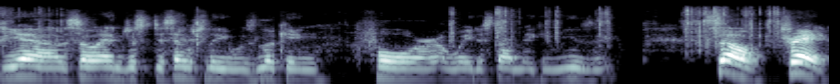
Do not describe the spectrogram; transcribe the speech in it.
yeah. So and just essentially was looking for a way to start making music. So Tré,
